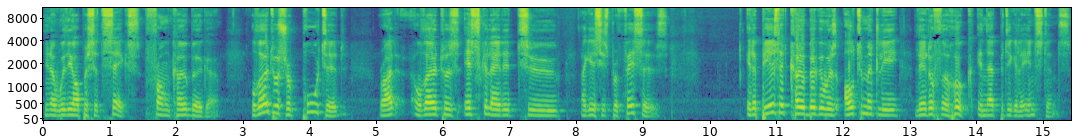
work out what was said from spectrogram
you know, with the opposite sex from Kohberger. Although it was reported, right, although it was escalated to, I guess, his professors, it appears that Kohberger was ultimately let off the hook in that particular instance.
